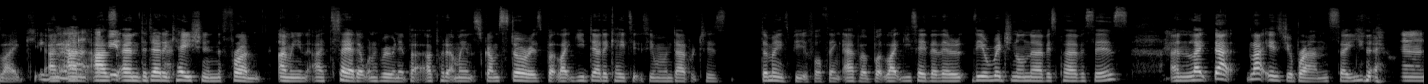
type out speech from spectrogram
like, and, Yeah, and as it- and the dedication in the front. I mean, I'd say I don't want to ruin it, but I put it on my Instagram stories. But like, you dedicate it to your mum and dad, which is the most beautiful thing ever. But like you say, they're the, the original nervous Purvises, and like that that is your brand. So you know. Yeah,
